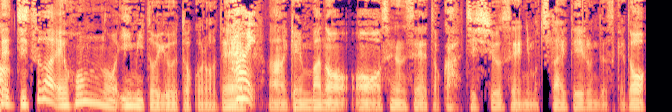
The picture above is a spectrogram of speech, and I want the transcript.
で、実は絵本の意味というところで、はいあ現場のお先生とか実習生にも伝えているんですけど、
